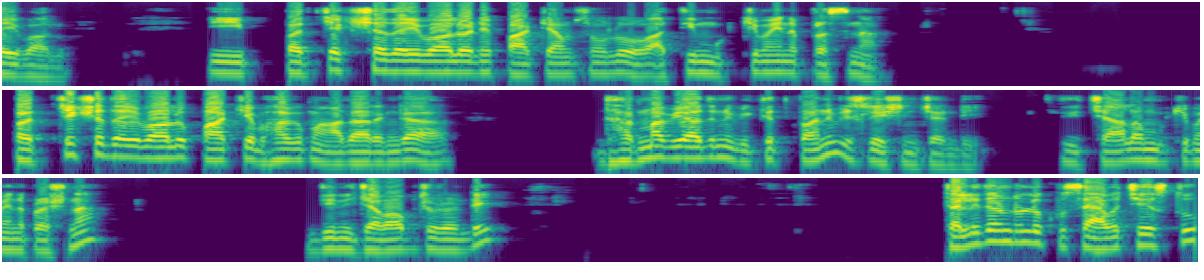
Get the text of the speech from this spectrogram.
దైవాలు. ఈ ప్రత్యక్ష దైవాలు అనే పాఠ్యాంశంలో అతి ముఖ్యమైన ప్రశ్న. ప్రత్యక్ష దైవాలు పాఠ్యభాగం ఆధారంగా ధర్మవ్యాధుని వ్యక్తిత్వాన్ని విశ్లేషించండి. ఇది చాలా ముఖ్యమైన ప్రశ్న. దీని జవాబు చూడండి. తల్లిదండ్రులకు సేవ చేస్తూ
